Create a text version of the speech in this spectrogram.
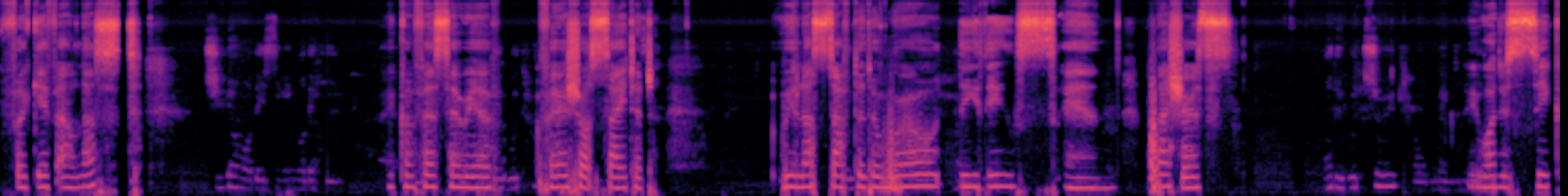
forgive our lust. We confess that we are very short sighted. We lust after the worldly things and pleasures. We want to seek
